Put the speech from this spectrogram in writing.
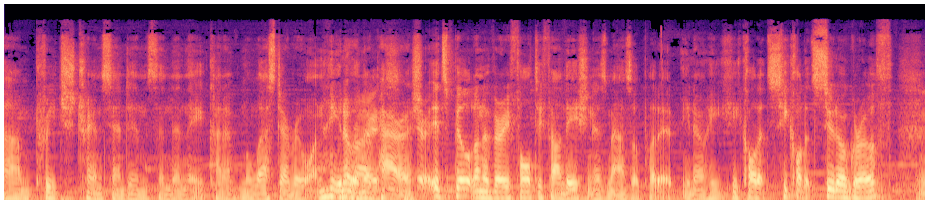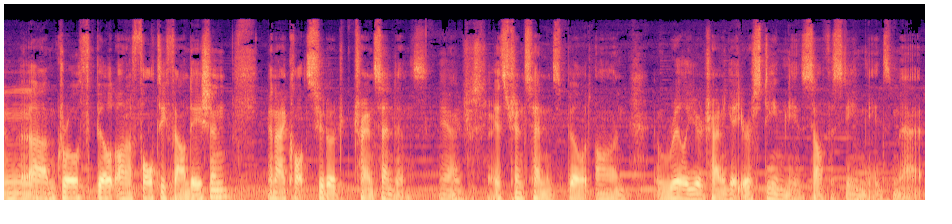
um, preach transcendence and then they kind of molest everyone, you know, right. in their parish. It's built on a very faulty foundation, as Maslow put it. You know, he, he called it he called it pseudo growth, mm. um, growth built on a faulty foundation, and I call it pseudo transcendence. Yeah, Interesting. It's transcendence built on really you're trying to get your esteem needs, self esteem needs met.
